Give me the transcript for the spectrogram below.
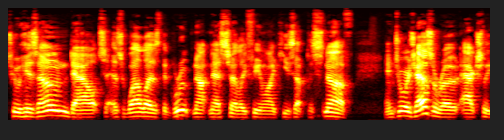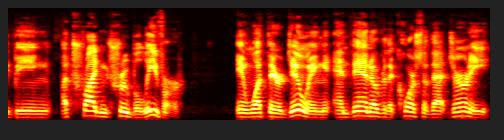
to his own doubts as well as the group not necessarily feeling like he's up to snuff, and George Atzerodt actually being a tried and true believer in what they're doing, and then over the course of that journey,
